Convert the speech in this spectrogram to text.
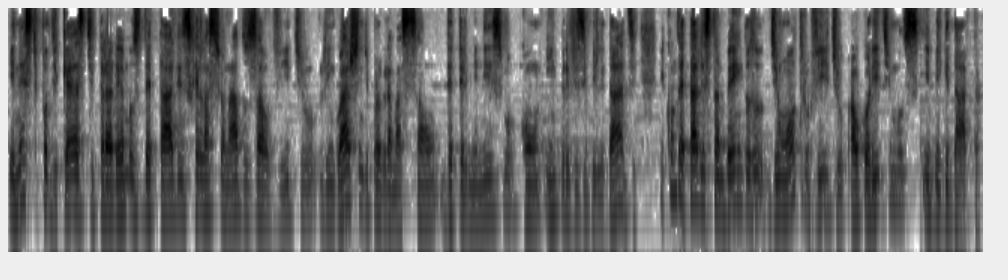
E neste podcast traremos detalhes relacionados ao vídeo Linguagem de Programação, Determinismo com Imprevisibilidade e com detalhes também do, de um outro vídeo, Algoritmos e Big Data.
